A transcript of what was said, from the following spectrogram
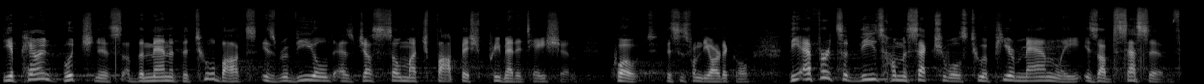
the apparent butchness of the men at the toolbox is revealed as just so much foppish premeditation. Quote, this is from the article. The efforts of these homosexuals to appear manly is obsessive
